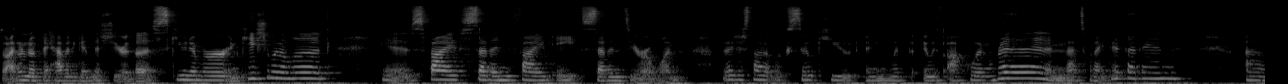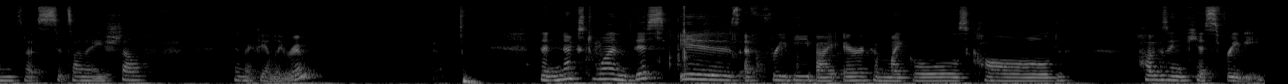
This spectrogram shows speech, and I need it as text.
so I don't know if they have it again this year. The SKU number, in case you want to look, is 5758701. But I just thought it looked so cute and with it was aqua and red and that's what I did that in. Um, so that sits on a shelf in my family room. The next one, this is a freebie by Erica Michaels called Hugs and Kiss Freebie.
